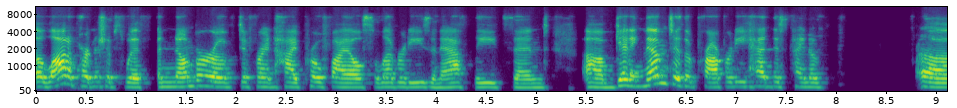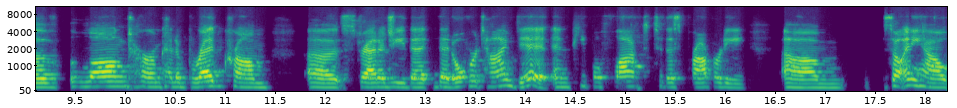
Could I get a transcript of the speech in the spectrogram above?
a lot of partnerships with a number of different high profile celebrities and athletes and um, getting them to the property had this kind of of long term kind of breadcrumb uh, strategy that that over time did and people flocked to this property. Um, so anyhow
